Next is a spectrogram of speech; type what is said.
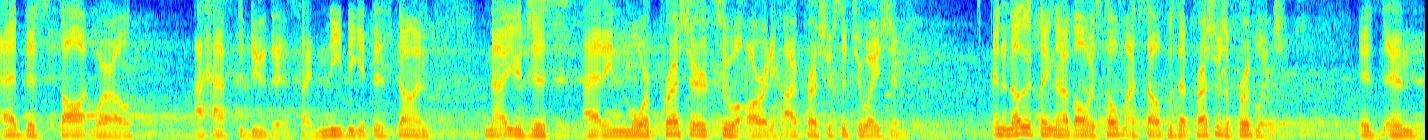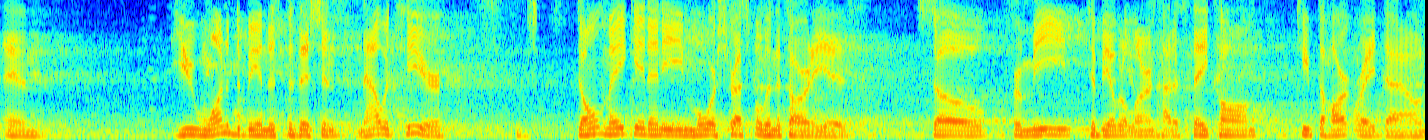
add this thought, well, I have to do this, I need to get this done, now you're just adding more pressure to an already high pressure situation. And another thing that I've always told myself was that pressure is a privilege. Is and and you wanted to be in this position, now it's here don't make it any more stressful than it already is. So for me to be able to learn how to stay calm, keep the heart rate down,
